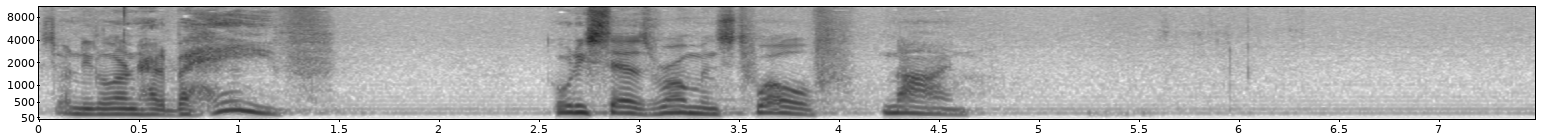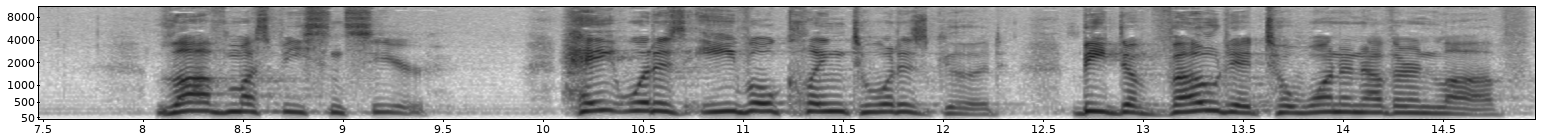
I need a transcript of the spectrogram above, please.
So I need to learn how to behave. Look what he says, Romans 12, 9. Love must be sincere. Hate what is evil, cling to what is good. Be devoted to one another in love.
